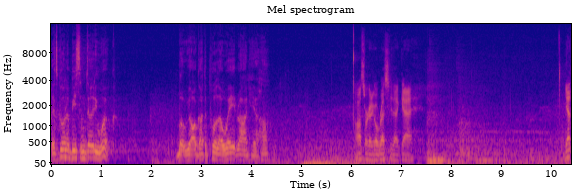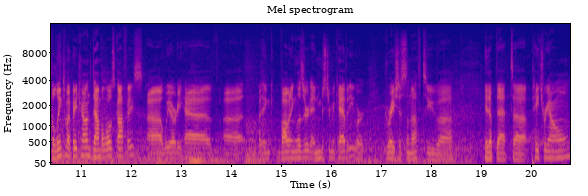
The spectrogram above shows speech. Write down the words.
That's gonna be some dirty work. But we all got to pull our weight around here, huh? Also, we're gonna go rescue that guy. Yeah, the link to my Patreon's down below, Scarface. Uh, we already have, uh, I think, Vomiting Lizard and Mr. McCavity were gracious enough to uh, hit up that uh, Patreon.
